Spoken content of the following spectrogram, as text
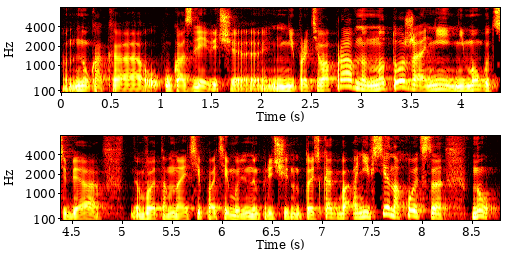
ну, как э, у Козлевича, не противоправно, но тоже они не могут себя в этом найти по тем или иным причинам. То есть, как бы они все находятся, ну,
